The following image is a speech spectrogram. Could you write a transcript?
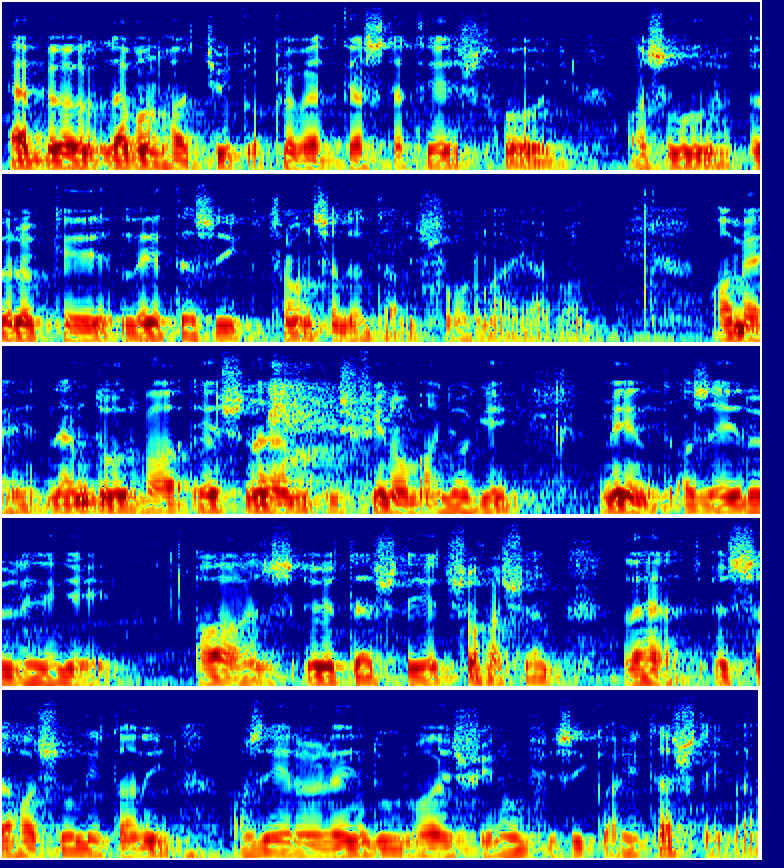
Ebből levonhatjuk a következtetést, hogy az Úr örökké létezik transzendentális formájában, amely nem durva és nem is finom anyagi, mint az élőlényé. Az ő testét sohasem lehet összehasonlítani az élőlény durva és finom fizikai testével.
